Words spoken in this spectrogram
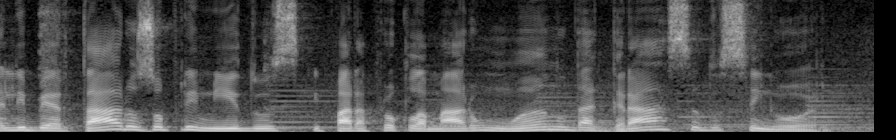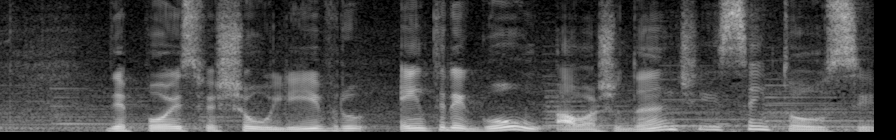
libertar os oprimidos e para proclamar um ano da graça do Senhor. Depois fechou o livro, entregou ao ajudante e sentou-se.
